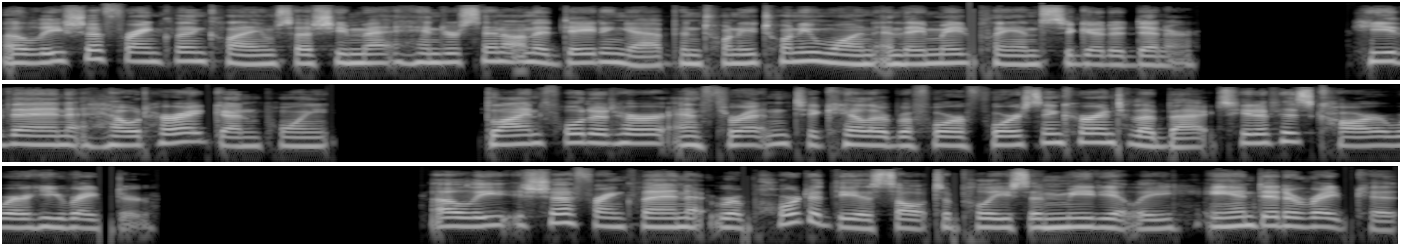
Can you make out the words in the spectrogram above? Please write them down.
Alicia Franklin claims that she met Henderson on a dating app in 2021 and they made plans to go to dinner. He then held her at gunpoint, blindfolded her, and threatened to kill her before forcing her into the backseat of his car where he raped her. Alicia Franklin reported the assault to police immediately and did a rape kit,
